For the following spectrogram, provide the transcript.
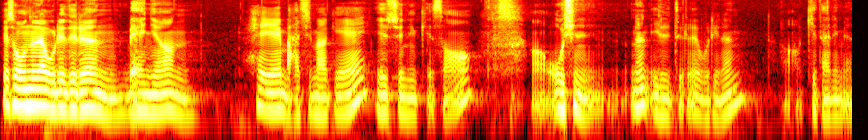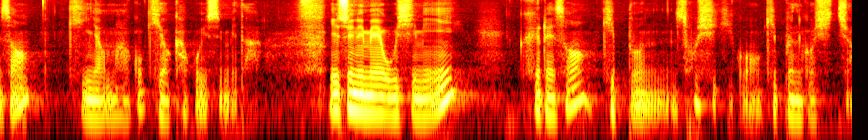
그래서 오늘날 우리들은 매년 해의 마지막에 예수님께서 어, 오시는 일들을 우리는 어, 기다리면서 기념하고 기억하고 있습니다. 예수님의 오심이 그래서 기쁜 소식이고 기쁜 것이죠.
